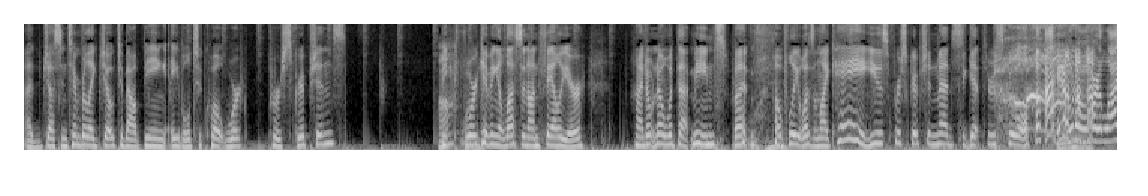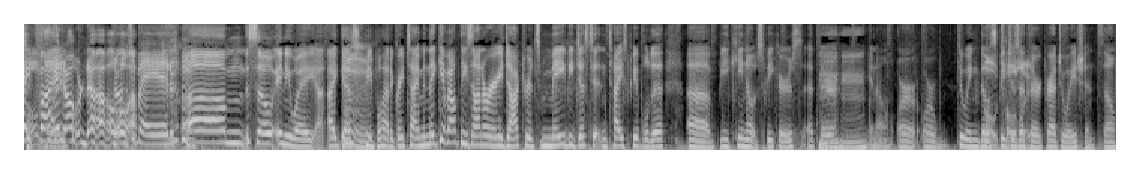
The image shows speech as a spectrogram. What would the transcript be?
Uh, Justin Timberlake joked about being able to, quote, work prescriptions before giving a lesson on failure. I don't know what that means, but hopefully it wasn't like, hey, use prescription meds to get through school. I don't know our life. I don't know. Not so bad. Um, so anyway, I guess people had a great time, and they give out these honorary doctorates maybe just to entice people to uh, be keynote speakers at their, you know, or or doing those Oh, speeches at their graduation. So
